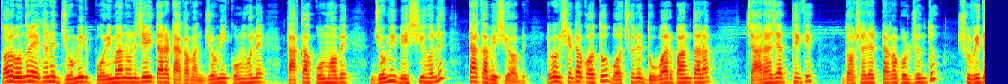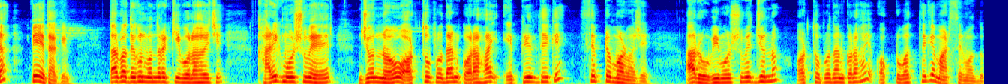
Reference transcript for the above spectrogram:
তাহলে বন্ধুরা, এখানে জমির পরিমাণ অনুযায়ী তারা টাকা পান। জমি কম হলে টাকা কম হবে, জমি বেশি হলে টাকা বেশি হবে। এবং সেটা কত? বছরে দুবার পান তারা, চার হাজার থেকে দশ হাজার টাকা পর্যন্ত সুবিধা পেয়ে থাকেন। তারপর দেখুন বন্ধুরা, কি বলা হয়েছে? খারিফ মরশুমের জন্য অর্থ প্রদান করা হয় এপ্রিল থেকে সেপ্টেম্বর মাসে। আর রবি মরশুমের জন্য অর্থ প্রদান করা হয় অক্টোবর থেকে মার্চের মধ্যে।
